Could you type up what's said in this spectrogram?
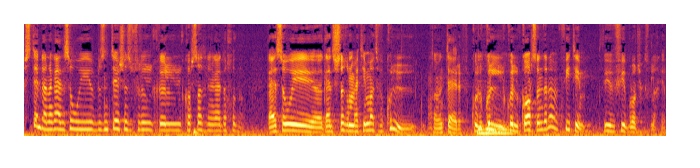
still أنا قاعد أسوي presentations في ال- ال course ات اللي أنا قاعد أخذها قاعد أسوي قاعد اشتغل مع team ات في كل طبعا تعرف كل كل كل course عندنا في team في في project في الأخير.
